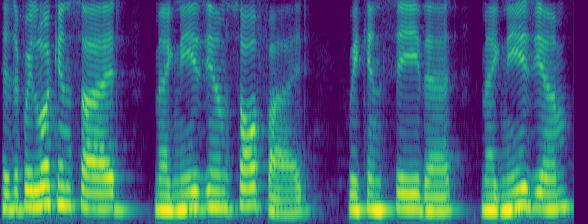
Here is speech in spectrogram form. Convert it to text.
is if we look inside magnesium sulfide, we can see that magnesium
